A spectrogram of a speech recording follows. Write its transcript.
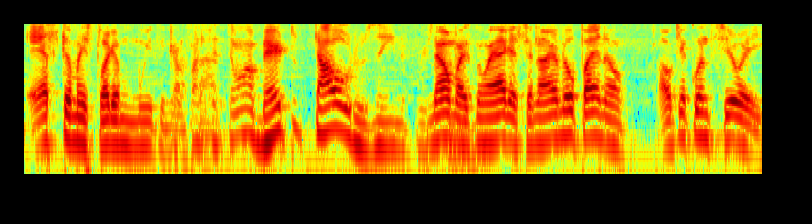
essa tem uma história muito engraçada. Capacetão aberto Taurus ainda por Não, cima. mas não era, esse não era meu pai, não. Olha o que aconteceu aí.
